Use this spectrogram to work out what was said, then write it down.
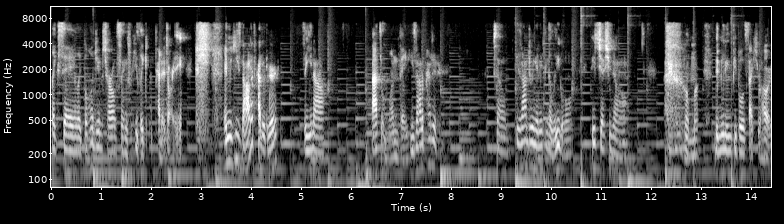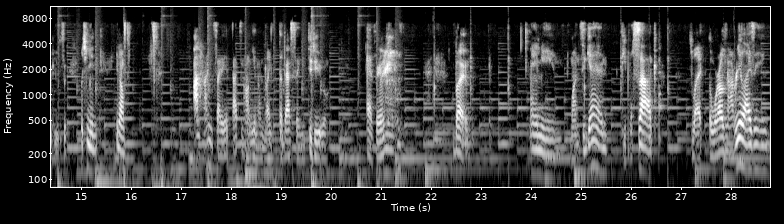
like, say, like, the whole James Charles thing where he's, like, predatory. I mean, he's not a predator, so, you know, that's one thing. He's not a predator. So, he's not doing anything illegal. He's just, you know, um, demeaning people's sexualities. Which, I mean, you know, on hindsight, that's not, you know, like, the best thing to do ever. but, I mean, once again, people suck. It's what the world's not realizing.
